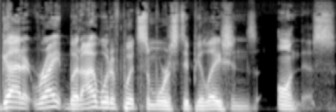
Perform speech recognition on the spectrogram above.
got it right, but I would have put some more stipulations on this.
